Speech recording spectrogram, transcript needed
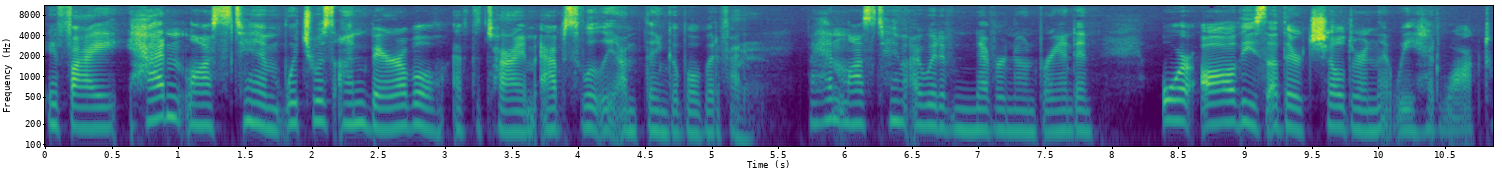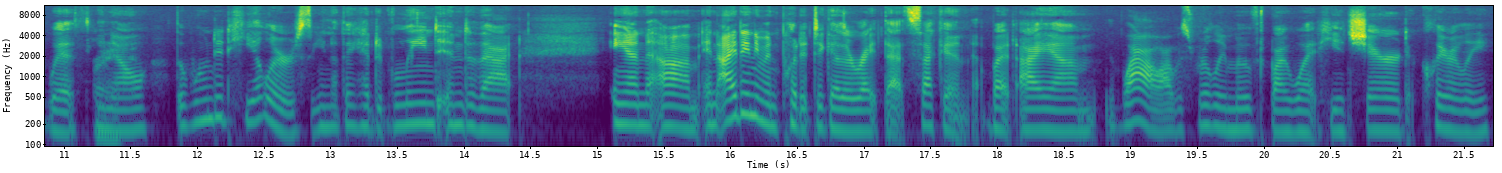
if I hadn't lost him, which was unbearable at the time, absolutely unthinkable, but if I if I hadn't lost him, I would have never known Brandon or all these other children that we had walked with, you right. know, the wounded healers, you know, they had leaned into that. And um, and I didn't even put it together right that second, but I um wow, I was really moved by what he had shared clearly.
